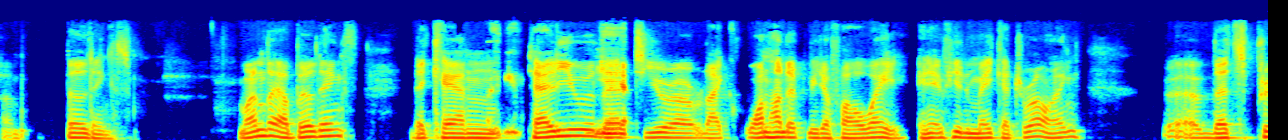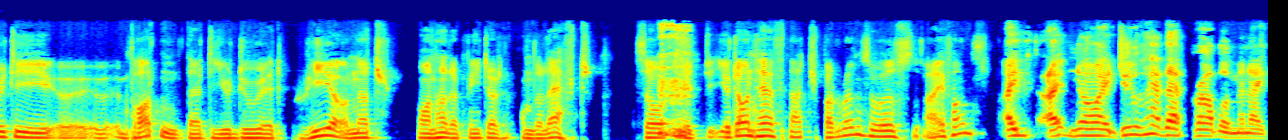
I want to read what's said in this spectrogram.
um, buildings. When they are buildings, they can tell you Yeah. that you are like 100 meter far away, and if you make a drawing, uh, that's pretty uh, important that you do it here or not 100 meter on the left. So it, you don't have much problems with iPhones. I, I no, I do have that problem, and I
